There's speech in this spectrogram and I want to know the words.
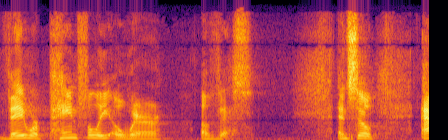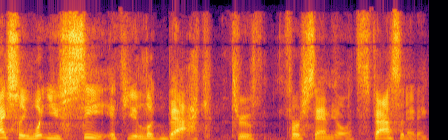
They were painfully aware of this. And so, actually, what you see if you look back through 1 Samuel, it's fascinating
